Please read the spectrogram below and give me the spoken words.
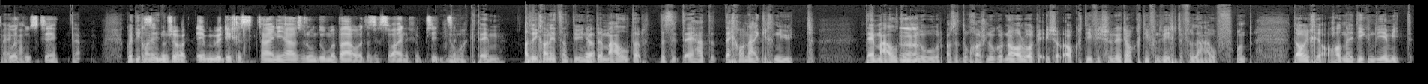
mega. gut ausgesehen. gut, ich Also nur schon wegen dem würde ich ein Tiny House rundum bauen, dass ich so eigentlich im Besitz Nur wegen dem. Also ich habe jetzt natürlich Ja. nur den Melder. Das, der, hat, der kann eigentlich nichts. Der meldet Ja. nur. Also du kannst nur nachschauen, ist er aktiv, ist er nicht aktiv und wie ist der Verlauf. Und da ich ja halt nicht irgendwie mit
